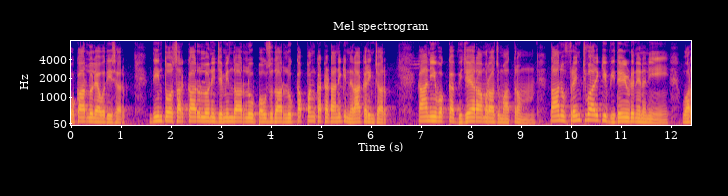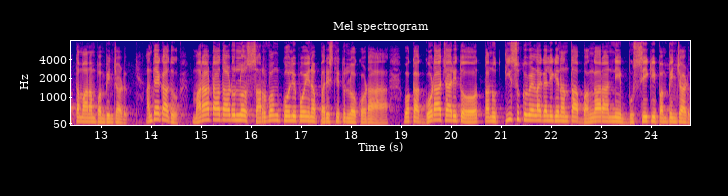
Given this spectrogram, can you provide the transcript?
పుకార్లు లేవదీశారు. దీంతో సర్కారుల్లోని జమీందారులు పౌజుదారులు కప్పం కట్టడానికి నిరాకరించారు. కానీ ఒక్క విజయరామరాజు మాత్రం తాను ఫ్రెంచ్ వారికి విధేయుడనేనని వర్తమానం పంపించాడు. అంతేకాదు మరాఠా దాడుల్లో సర్వం కోల్పోయిన పరిస్థితుల్లో కూడా ఒక గూఢాచారితో తను తీసుకువెళ్ళగలిగినంత బంగారాన్ని బుస్సీకి పంపించాడు.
